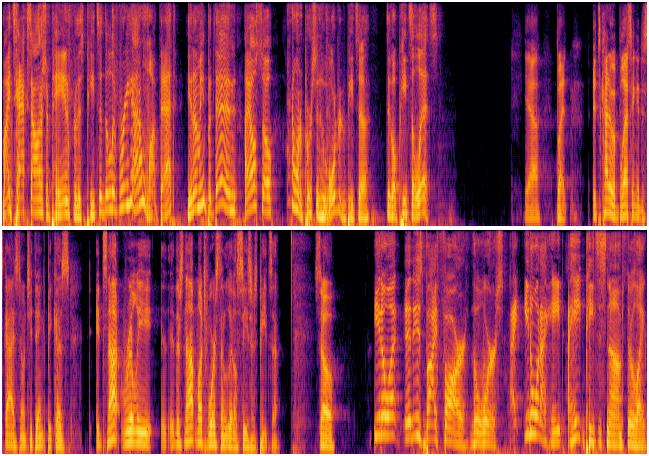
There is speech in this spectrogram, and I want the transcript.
my tax dollars are paying for this pizza delivery. I don't want that. You know what I mean? But then I also I don't want a person who ordered a pizza to go pizzaless. Yeah, but it's kind of a blessing in disguise, don't you think? Because it's not really there's not much worse than Little Caesars pizza. So You know what? It is by far the worst. I you know what I hate? I hate pizza snobs. They're like,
